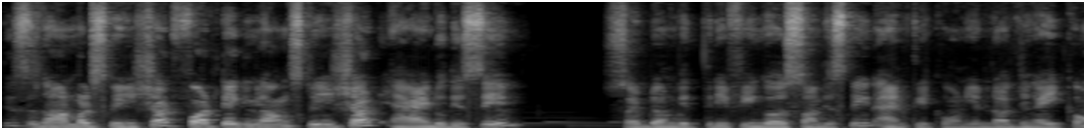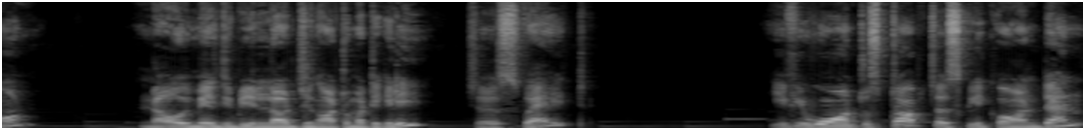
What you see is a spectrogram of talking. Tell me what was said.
This is normal screenshot. For taking long screenshot and do the same swipe down with three fingers on the screen and click on enlarging icon. Now image will be enlarging automatically. Just wait. If you want to stop just click on done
